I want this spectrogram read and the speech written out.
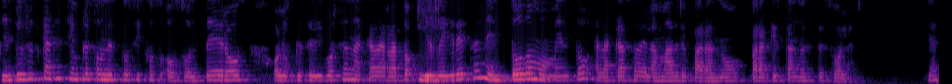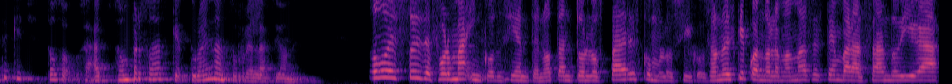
Y entonces casi siempre son estos hijos o solteros o los que se divorcian a cada rato y regresan en todo momento a la casa de la madre para no, para que ésta no esté sola. Fíjate qué chistoso. O sea, son personas que truenan sus relaciones. Todo esto es de forma inconsciente, ¿no? Tanto los padres como los hijos. O sea, no es que cuando la mamá se esté embarazando diga,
